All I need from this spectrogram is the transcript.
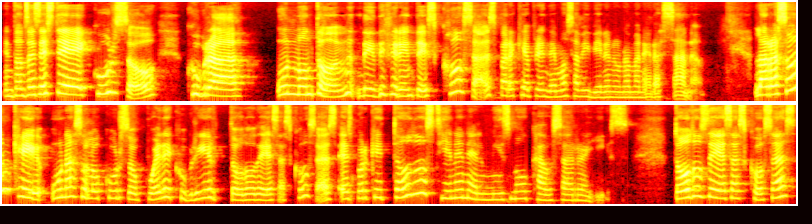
Entonces, este curso cubra un montón de diferentes cosas para que aprendamos a vivir en una manera sana. La razón que un solo curso puede cubrir todo de esas cosas es porque todos tienen el mismo causa raíz. Todos de esas cosas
